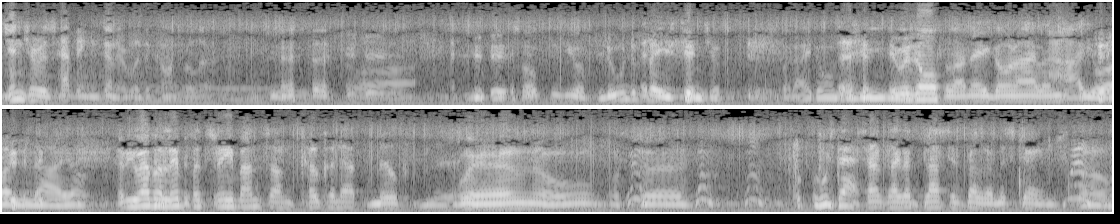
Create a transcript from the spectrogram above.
Ginger is having dinner with the controller. You talk to you are blue in the face, Ginger. But I don't believe It you. was awful on Agor Island. Ah, you are a liar. Have you ever lived for three months on coconut milk? Well, no. But, uh... Who's that? Sounds like that blasted brother of Miss Jones. Oh.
